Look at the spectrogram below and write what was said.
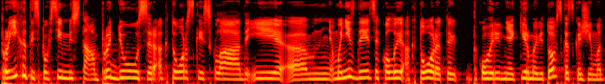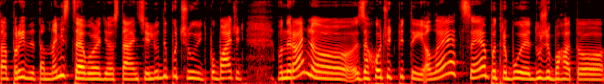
проїхатись по всім містам, продюсер, акторський склад. І е, мені здається, коли актори ти, такого рівня, як Кірма Вітовська, скажімо, да, прийде там на місцеву радіостанцію, люди почують, побачать, вони реально захочуть піти, але це потребує дуже багато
